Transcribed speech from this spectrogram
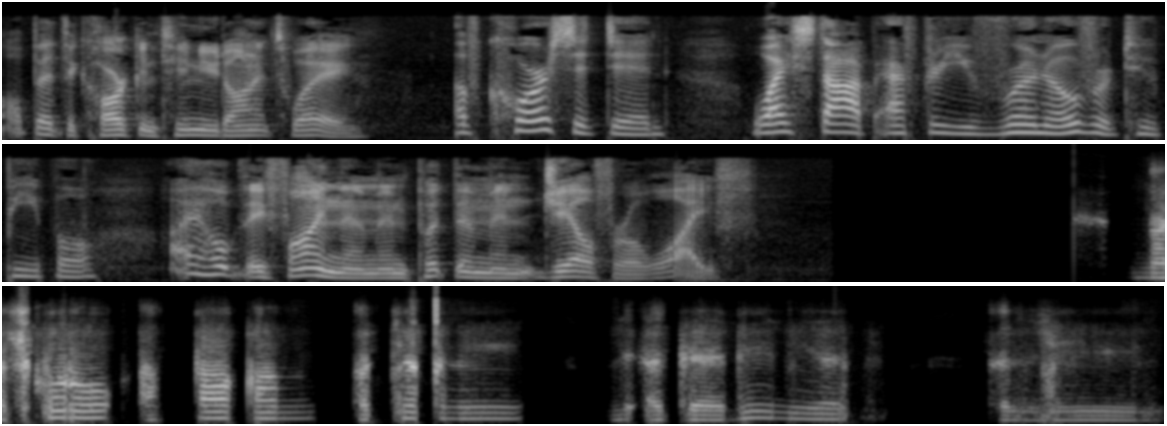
I'll bet the car continued on its way. Of course it did. Why stop after you've run over two people? I hope they find them and put them in jail for life. نشكر الطاقم التقني لأكاديمية الجيل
